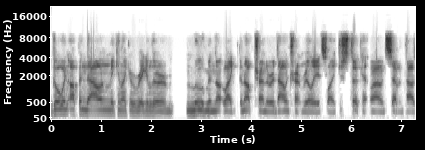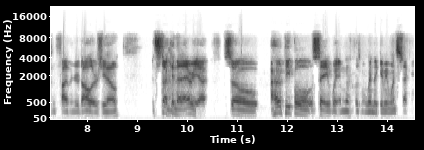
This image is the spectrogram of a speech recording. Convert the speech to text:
going up and down, making like a regular movement, not like an uptrend or a downtrend. Really, it's like just stuck at around seven thousand five hundred dollars. You know, it's stuck in that area. So I heard people say, "Wait, I'm going to close my window. Give me one second.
